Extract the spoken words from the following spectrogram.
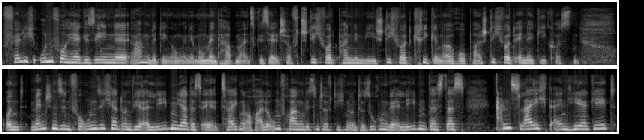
völlig unvorhergesehene Rahmenbedingungen im Moment haben als Gesellschaft. Stichwort Pandemie, Stichwort Krieg in Europa, Stichwort Energiekosten. Und Menschen sind verunsichert und wir erleben ja, das zeigen auch alle Umfragen, wissenschaftlichen Untersuchungen, wir erleben, dass das ganz leicht einhergeht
